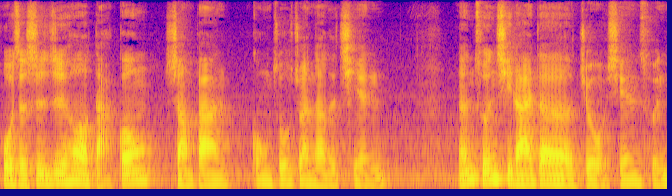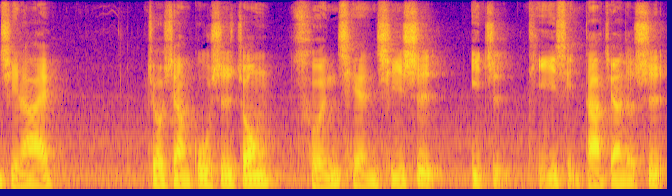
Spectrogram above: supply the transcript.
或者是日后打工、上班、工作赚到的钱，能存起来的就先存起来，就像故事中存钱骑士。一直提醒大家的是，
